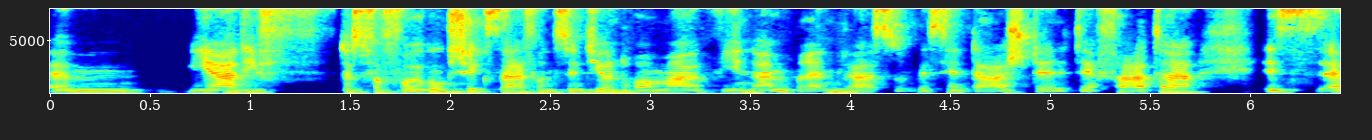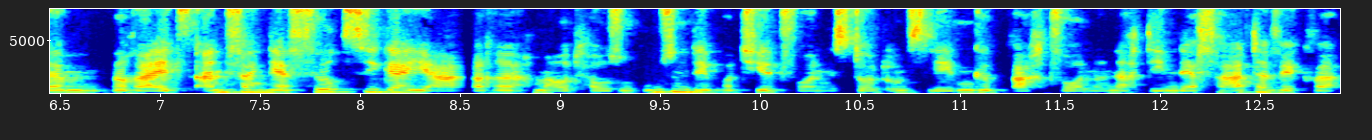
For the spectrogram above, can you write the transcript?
ähm, ja die, das Verfolgungsschicksal von Sinti und Roma wie in einem Brennglas so ein bisschen darstellt. Der Vater ist ähm, bereits Anfang der 40er Jahre nach Mauthausen-Busen deportiert worden, ist dort ums Leben gebracht worden. Und nachdem der Vater weg war,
